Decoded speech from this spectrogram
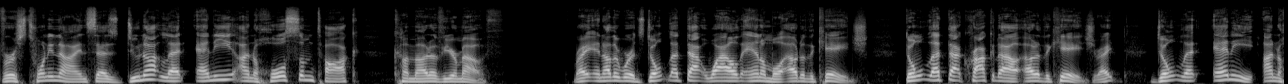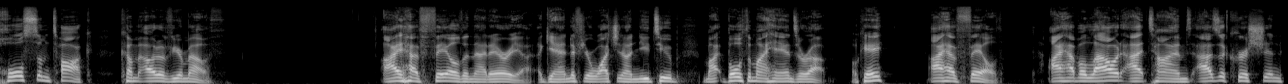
verse 29 says, Do not let any unwholesome talk come out of your mouth. Right? In other words, don't let that wild animal out of the cage. Don't let that crocodile out of the cage, right? Don't let any unwholesome talk come out of your mouth. I have failed in that area. Again, if you're watching on YouTube, my both of my hands are up, okay? I have failed. I have allowed at times as a Christian,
